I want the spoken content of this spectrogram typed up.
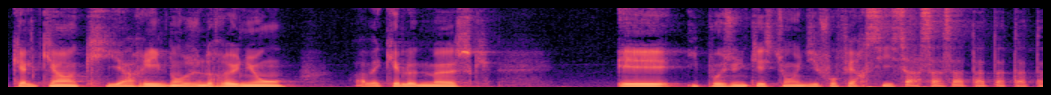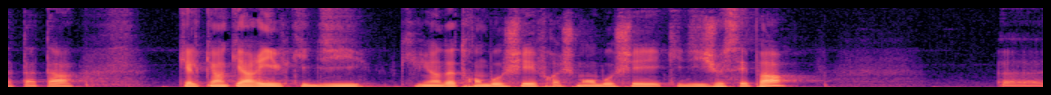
quelqu'un qui arrive dans une réunion avec Elon Musk et il pose une question, il dit il faut faire ci, ça, ça, ça, ta, ta, ta, ta, ta, ta. Quelqu'un qui arrive qui dit qui vient d'être embauché, fraîchement embauché, et qui dit je sais pas, euh,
